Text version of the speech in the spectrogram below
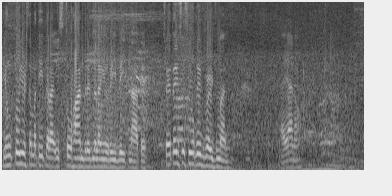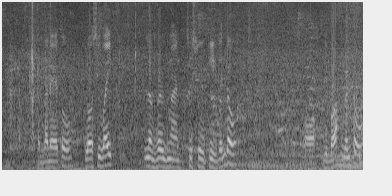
yung 2 years na matitira is 200 na lang yung rebate natin so ito yung Suzuki Vergeman ayan no ganda na ito Glossy white na Bergman Suzuki. Ganda oh. Oh, di ba? Ganda oh.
